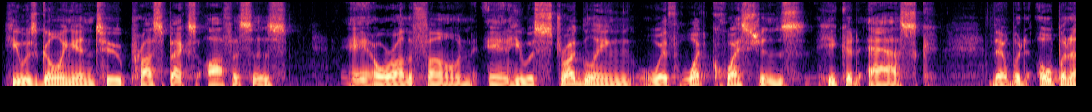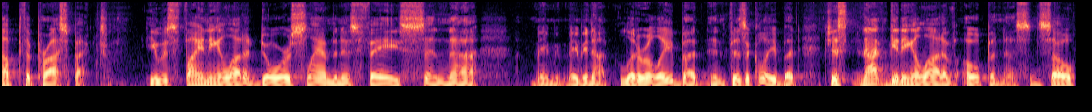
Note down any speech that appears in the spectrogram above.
he was going into prospects' offices and, or on the phone, and he was struggling with what questions he could ask that would open up the prospect he was finding a lot of doors slammed in his face and uh, maybe maybe not literally but and physically but just not getting a lot of openness. And so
